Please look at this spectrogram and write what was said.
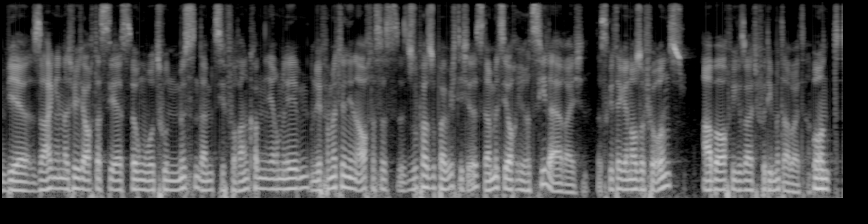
Wir sagen ihnen natürlich auch, dass sie es irgendwo tun müssen, damit sie vorankommen in ihrem Leben. Und wir vermitteln ihnen auch, dass es super, super wichtig ist, damit sie auch ihre Ziele erreichen. Das gilt ja genauso für uns, aber auch, wie gesagt, für die Mitarbeiter. Und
